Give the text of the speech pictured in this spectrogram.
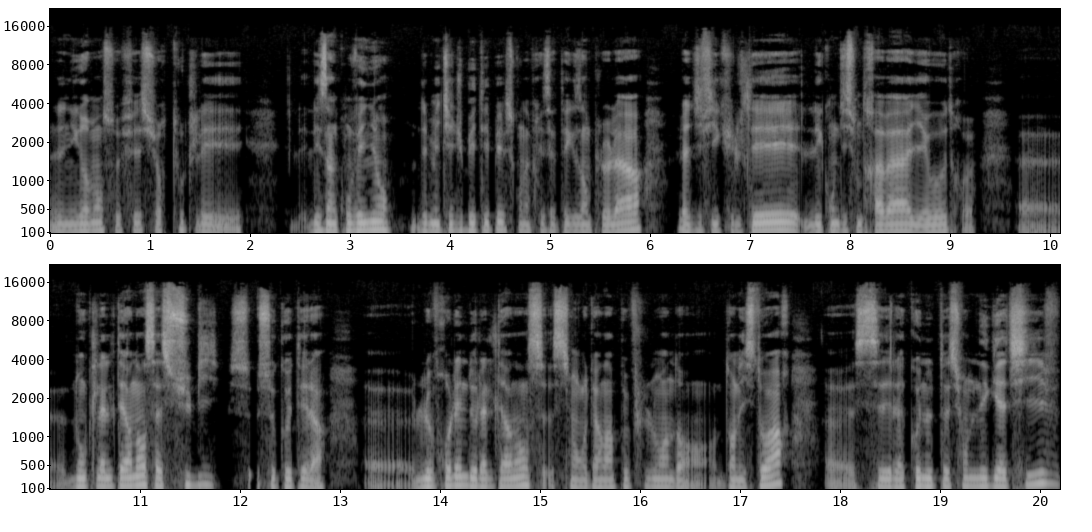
Le dénigrement se fait sur toutes les, les inconvénients des métiers du BTP, parce qu'on a pris cet exemple-là, la difficulté, les conditions de travail et autres. Euh, donc l'alternance a subi ce, côté-là. Euh, le problème de l'alternance, si on regarde un peu plus loin dans, l'histoire, euh, c'est la connotation négative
